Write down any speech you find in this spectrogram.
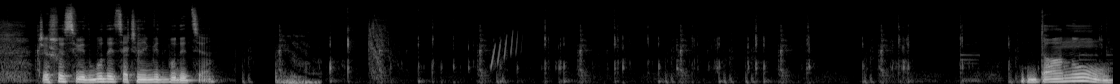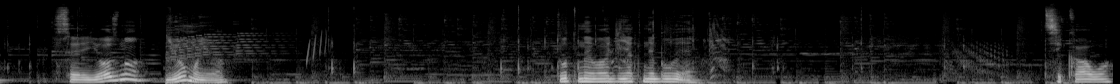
чи щось відбудеться, чи не відбудеться. Да ну, серйозно? Йомою. Тут ми вроді як не були. Цікаво.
